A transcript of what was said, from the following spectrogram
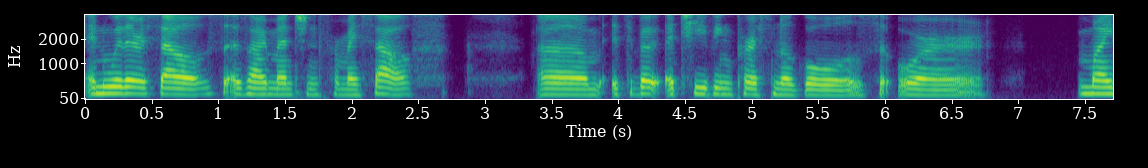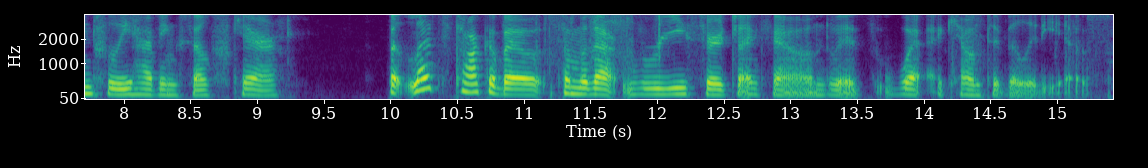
And with ourselves, as I mentioned for myself, um, it's about achieving personal goals or mindfully having self care. But let's talk about some of that research I found with what accountability is.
